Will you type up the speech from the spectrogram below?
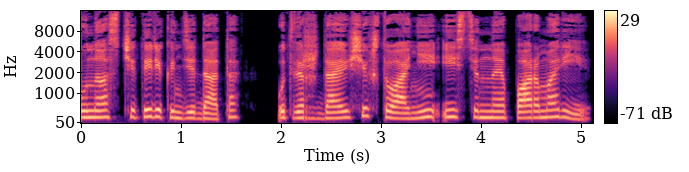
У нас четыре кандидата, утверждающих, что они истинная пара Марии.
